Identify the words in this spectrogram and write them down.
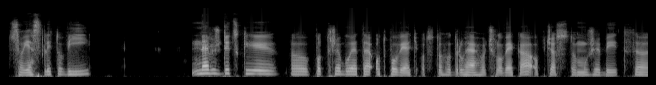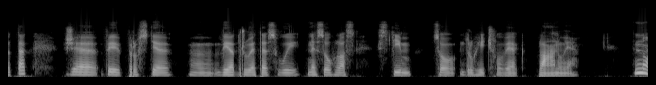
Co jestli to ví? Nevždycky eh, potřebujete odpověď od toho druhého člověka. Občas to může být eh, tak, že vy prostě eh, vyjadřujete svůj nesouhlas s tím, co druhý člověk plánuje. No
